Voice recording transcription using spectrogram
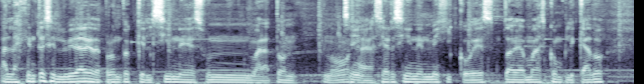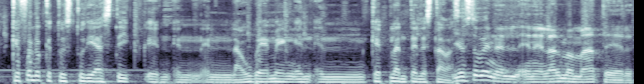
a la gente se le olvida de pronto que el cine es un maratón, ¿no? O sea, hacer cine en México es todavía más complicado. ¿Qué fue lo que tú estudiaste en, la VM? En, qué plantel estabas? Yo estuve en el, en el Alma Mater,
